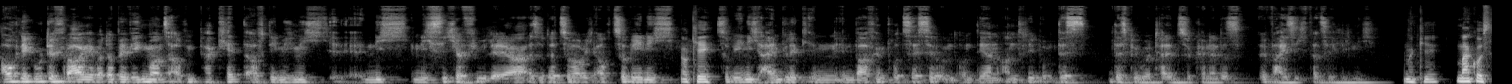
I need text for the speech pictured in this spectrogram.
auch eine gute Frage, aber da bewegen wir uns auf ein Parkett, auf dem ich mich nicht, nicht sicher fühle. Ja? Also dazu habe ich auch zu wenig, okay. zu wenig Einblick in, in BaFin-Prozesse und, und deren Antrieb, um das, das beurteilen zu können. Das weiß ich tatsächlich nicht. Okay. Markus,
